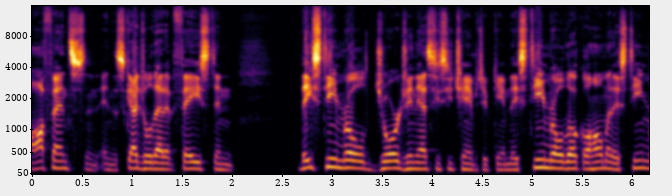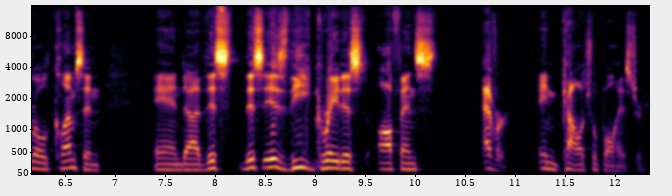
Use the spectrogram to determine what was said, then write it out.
offense and, and the schedule that it faced, and they steamrolled Georgia in the SEC championship game. They steamrolled Oklahoma. They steamrolled Clemson, and uh, this this is the greatest offense ever in college football history.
